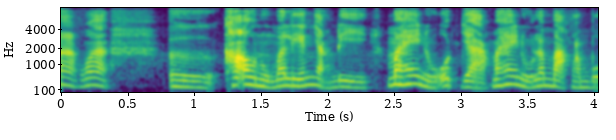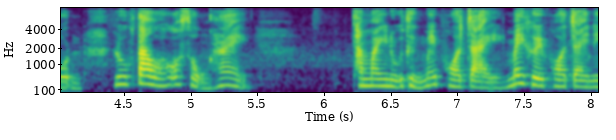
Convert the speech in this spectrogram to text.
มากๆว่า เอ่อเขาเอาหนูมาเลี้ยงอย่างดี ไม่ให้หนูอดอยากไม่ให้หนูลำบากลำบน ลูกเต้าเขาก็ส่งให้ทำไมหนูถึงไม่พอใจ ไม่เคยพอใจใน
